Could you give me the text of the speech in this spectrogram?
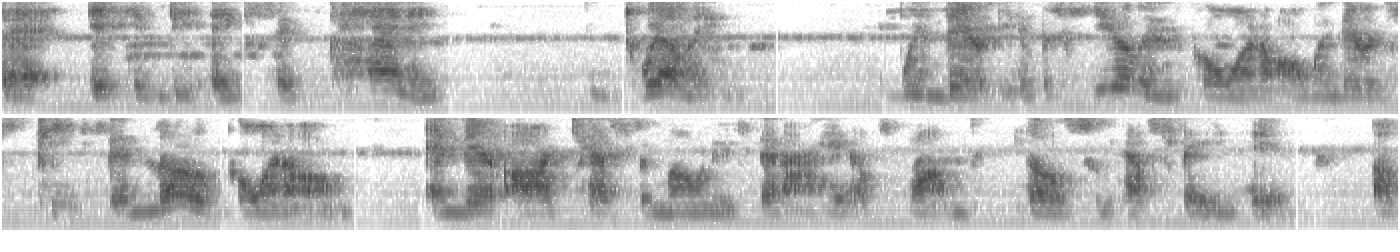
that it can be a satanic dwelling when there is healings going on, when there is peace and love going on. And there are testimonies that I have from those who have stayed there of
